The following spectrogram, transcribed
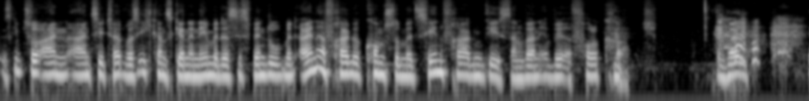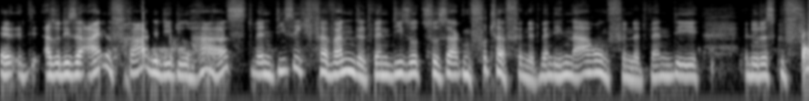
es gibt so ein, ein Zitat, was ich ganz gerne nehme, das ist, wenn du mit einer Frage kommst und mit zehn Fragen gehst, dann waren wir erfolgreich. Weil, äh, also diese eine Frage, die du hast, wenn die sich verwandelt, wenn die sozusagen Futter findet, wenn die Nahrung findet, wenn die, wenn du das Gefühl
